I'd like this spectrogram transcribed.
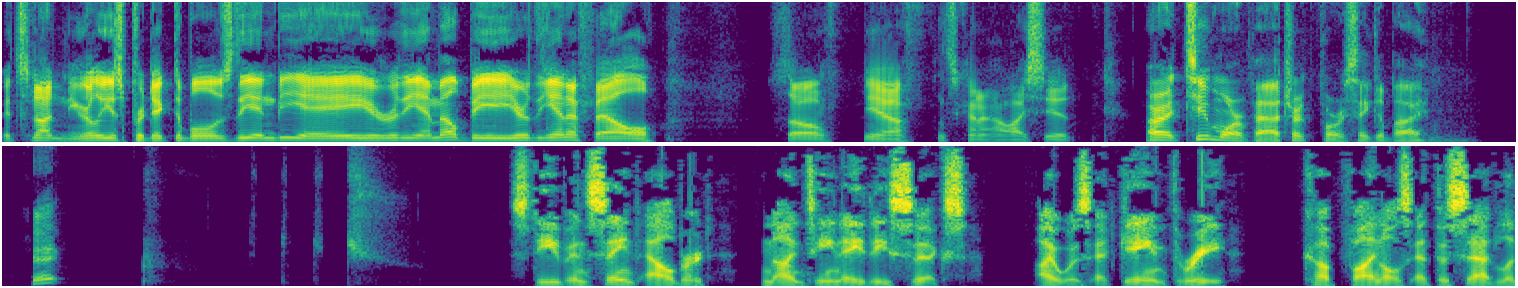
It's not nearly as predictable as the NBA or the MLB or the NFL. So yeah, that's kind of how I see it. All right, two more, Patrick, before we say goodbye. Steve in St. Albert, 1986. I was at Game 3, Cup Finals at the Sadler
